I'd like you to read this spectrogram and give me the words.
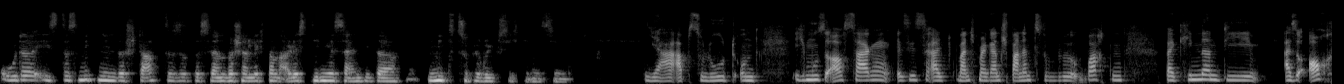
Oder ist das mitten in der Stadt? Also das werden wahrscheinlich dann alles Dinge sein, die da mit zu berücksichtigen sind. Ja, absolut. Und ich muss auch sagen, es ist halt manchmal ganz spannend zu beobachten bei Kindern, die also auch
